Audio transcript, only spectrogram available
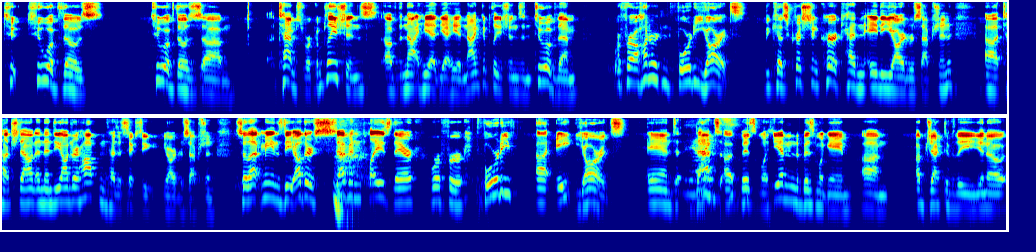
two two of those two of those um, attempts were completions of the not he had yeah he had nine completions and two of them were for 140 yards because Christian Kirk had an 80 yard reception, uh, touchdown, and then DeAndre Hopkins has a 60 yard reception. So that means the other seven plays there were for 48 uh, yards, and Yikes. that's abysmal. He had an abysmal game. Um, objectively, you know,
